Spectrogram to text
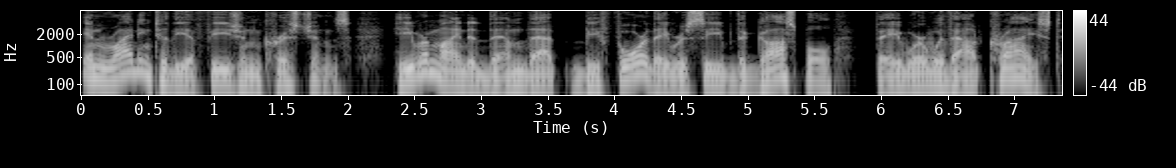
In writing to the Ephesian Christians, he reminded them that before they received the gospel, they were without Christ,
